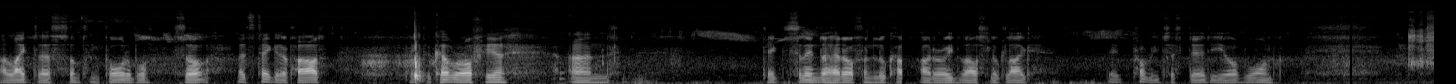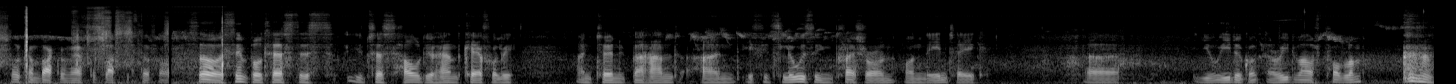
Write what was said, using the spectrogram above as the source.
I like to have something portable. So let's take it apart, take the cover off here, and take the cylinder head off and look how, how the reed valves look like. They're probably just dirty or worn. We'll come back when we have plastic stuff off. So a simple test is you just hold your hand carefully and turn it by hand and if it's losing pressure on, on the intake uh, you either got a reed valve problem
